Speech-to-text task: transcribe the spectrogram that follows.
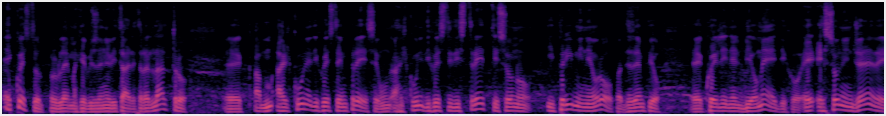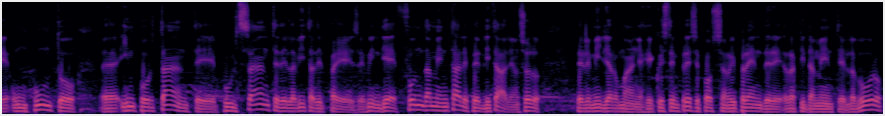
E questo è il problema che bisogna evitare. Tra l'altro eh, alcune di queste imprese, un, alcuni di questi distretti sono i primi in Europa, ad esempio eh, quelli nel biomedico e, e, sono in genere un punto eh, importante, pulsante della vita del Paese, quindi è fondamentale per l'Italia, non solo per l'Emilia Romagna, che queste imprese possano riprendere rapidamente il lavoro,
